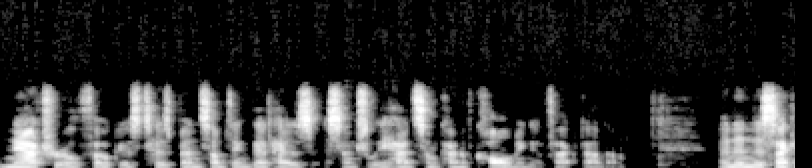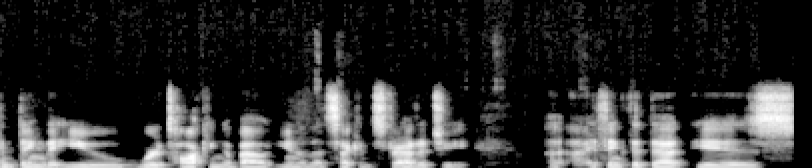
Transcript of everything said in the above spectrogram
natural focused has been something that has essentially had some kind of calming effect on them. And then the second thing that you were talking about, you know, that second strategy, I think that that is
